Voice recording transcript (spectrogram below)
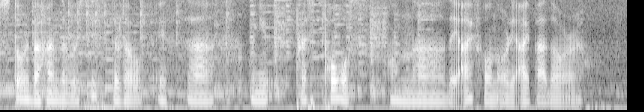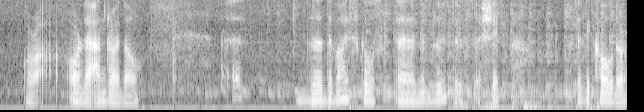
story behind the resistor though is uh, when you press pause on uh, the iPhone or the iPad or or or the Android though the device goes, uh, the Bluetooth chip, the decoder,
